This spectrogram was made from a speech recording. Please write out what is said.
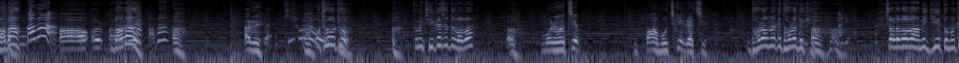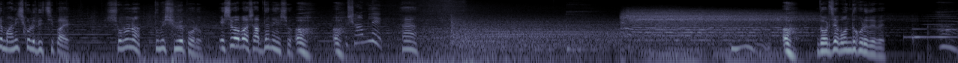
বাবা! বাবা! আরে তুমি ঠিক আছো তো বাবা? মনে হচ্ছে পা মুচকে গেছে। ধরো আমাকে ধরো দেখি। চলো বাবা আমি গিয়ে তোমাকে মালিশ করে দিচ্ছি পায়ে। শোনো না তুমি শুয়ে পড়ো। এসো বাবা সাবধানে এসো। আহ, আহ, সামলে। হ্যাঁ। আহ, দরজা বন্ধ করে দেবে। হ্যাঁ।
